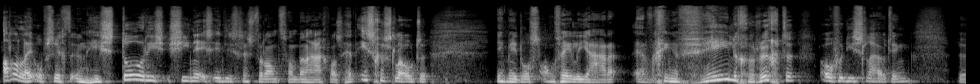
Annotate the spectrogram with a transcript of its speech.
allerlei opzichten een historisch Chinees-Indisch restaurant van Den Haag was. Het is gesloten inmiddels al vele jaren. Er gingen vele geruchten over die sluiting. Uh,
